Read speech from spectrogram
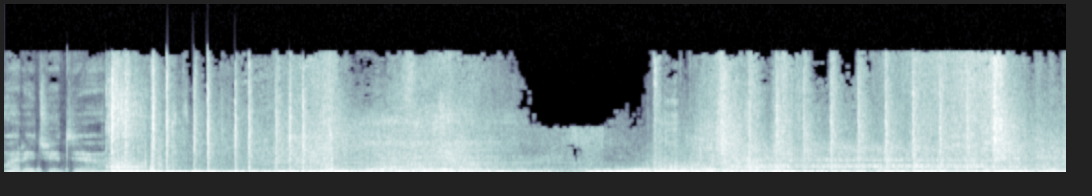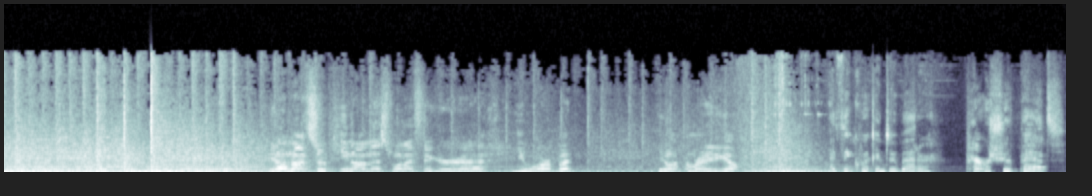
what did you do? Know, I'm not so keen on this one. I figure uh, you are, but you know what? I'm ready to go. I think we can do better. Parachute pants?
